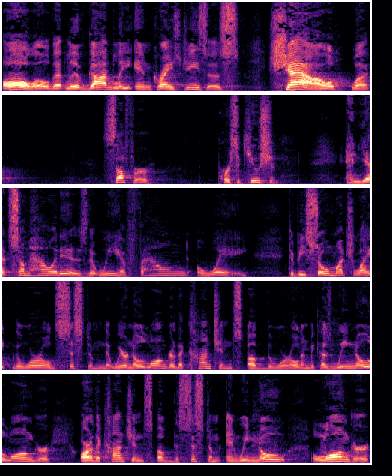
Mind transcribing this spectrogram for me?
all that live godly in Christ Jesus shall, what? Suffer persecution. And yet somehow it is that we have found a way to be so much like the world system that we're no longer the conscience of the world, and because we no longer are the conscience of the system, and we no longer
